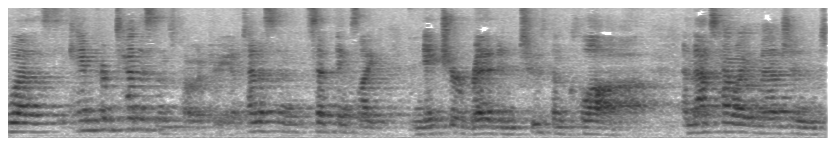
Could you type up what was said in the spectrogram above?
was came from Tennyson's poetry. And Tennyson said things like, nature red in tooth and claw. And that's how I imagined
